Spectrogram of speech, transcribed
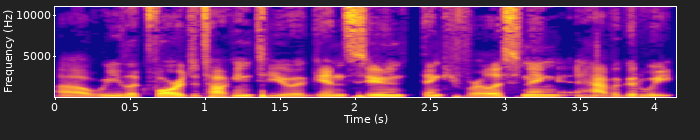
Uh, we look forward to talking to you again soon. Thank you for listening and have a good week.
